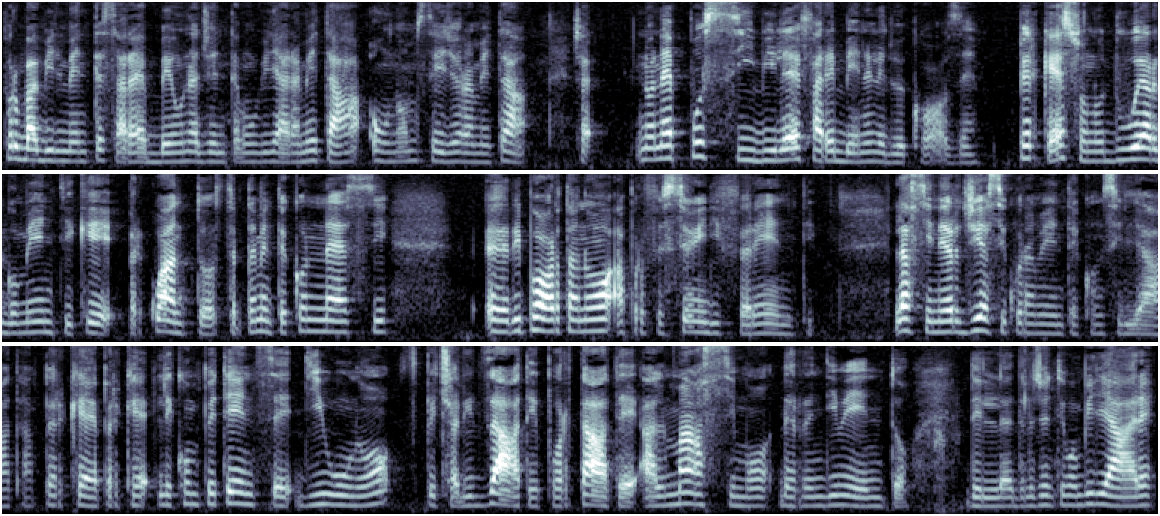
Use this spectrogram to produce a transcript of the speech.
probabilmente sarebbe un agente immobiliare a metà o un home stager a metà. Cioè, non è possibile fare bene le due cose, perché sono due argomenti che, per quanto strettamente connessi, eh, riportano a professioni differenti. La sinergia sicuramente è consigliata, perché? Perché le competenze di uno, specializzate e portate al massimo del rendimento del, dell'agente immobiliare,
